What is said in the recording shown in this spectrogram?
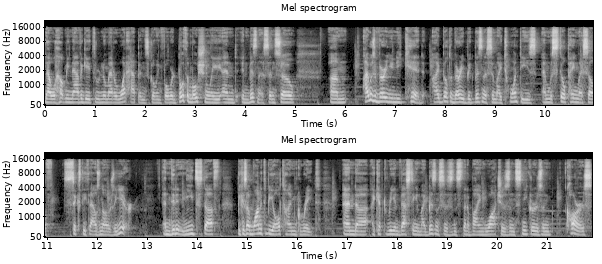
that will help me navigate through no matter what happens going forward, both emotionally and in business. And so um, I was a very unique kid. I built a very big business in my 20s and was still paying myself $60,000 a year and didn't need stuff because I wanted to be all time great. And uh, I kept reinvesting in my businesses instead of buying watches and sneakers and cars.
